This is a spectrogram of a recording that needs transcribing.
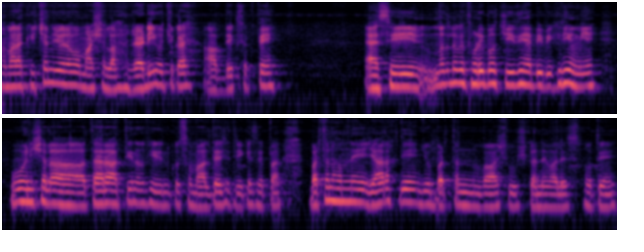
हमारा किचन जो है वो माशाल्लाह रेडी हो चुका है। आप देख सकते हैं। ऐसे मतलब थोड़ी बहुत चीज़ें अभी बिखरी हुई हैं, वो इंशाल्लाह तारा आती है ना फिर इनको संभालते हैं इसी तरीके से। बर्तन हमने यहाँ रख दिए जो बर्तन वाश वूश करने वाले होते हैं।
